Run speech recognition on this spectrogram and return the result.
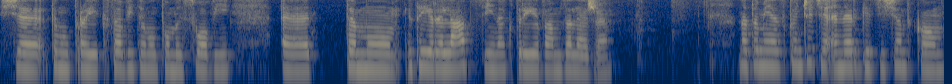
się temu projektowi, temu pomysłowi, e, temu, tej relacji, na której Wam zależy. Natomiast kończycie energię z dziesiątką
